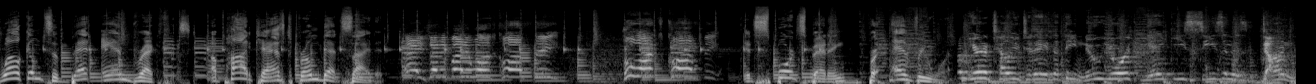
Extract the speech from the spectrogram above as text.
Welcome to Bet and Breakfast, a podcast from Betsided. Hey, does anybody want coffee? Who wants coffee? It's sports betting for everyone. I'm here to tell you today that the New York Yankees season is done.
